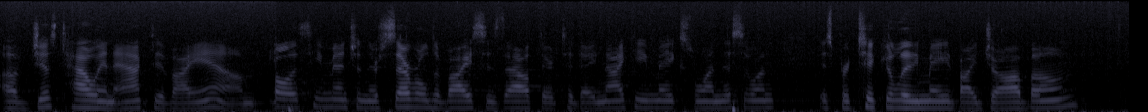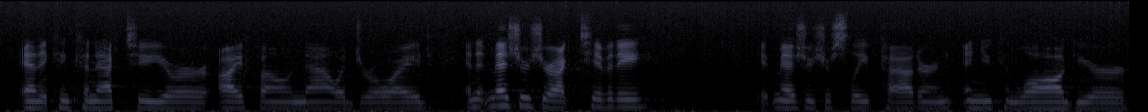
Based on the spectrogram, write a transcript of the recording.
of just how inactive I am. Well, as he mentioned, there's several devices out there today. Nike makes one. This one is particularly made by Jawbone, and it can connect to your iPhone, now a Droid, and it measures your activity, it measures your sleep pattern, and you can log your,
